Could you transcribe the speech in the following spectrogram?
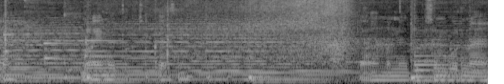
udah mulai nutup juga sih. Udah menutup sempurna.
